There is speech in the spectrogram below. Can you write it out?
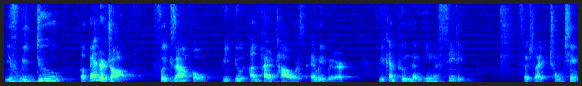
If we do a better job, for example, we build empire towers everywhere, we can put them in a city, such like Chongqing.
